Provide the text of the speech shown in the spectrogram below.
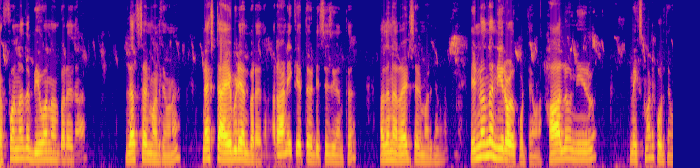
ಎಫ್ ಒನ್ ಅದು ಬಿ ಒನ್ ಅಂತ ಬರೋದಣ್ಣ ಲೆಫ್ಟ್ ಸೈಡ್ ಮಾಡ್ತೀವಿ ಅಣ್ಣ. ನೆಕ್ಸ್ಟ್ ಐಬಿಡಿ ಅಂತ ಬರೋದಣ್ಣ ರಾಣಿಕೇತ್ ಡಿಸೀಸ್ಗೆ ಅಂತ. ಅದನ್ನ ರೈಟ್ ಸೈಡ್ ಮಾಡ್ತೀವಿ ಅಣ್ಣ. ಇನ್ನೊಂದು ನೀರೊಳಗೆ ಕೊಡ್ತೀವಿ ಅಣ್ಣ. ಹಾಲು ನೀರು ಮಿಕ್ಸ್ ಮಾಡಿ ಕೊಡ್ತೀವಿ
